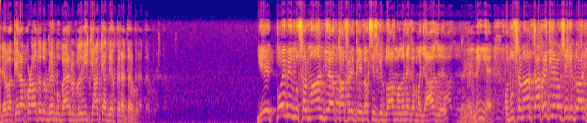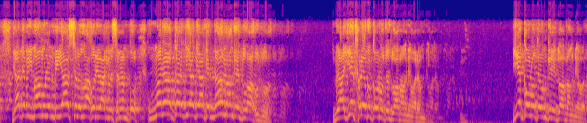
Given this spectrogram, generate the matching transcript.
جب اکیلا پڑا ہوتا تو پھر موبائل پہ پتہ نہیں کیا کیا دیکھتا رہتا ہے وہ۔ یہ کوئی بھی مسلمان جو ہے کافر کے لیے بخشش کی دعا مانگنے کا مجاز نہیں ہے۔ کوئی مسلمان کافر کے لیے بخشش کی دعا نہیں۔ یا جب امام الانبیاء صلی اللہ علیہ وسلم کو منع کر دیا گیا کہ نہ مانگے دعا حضور یہ کھڑے ہو کون ہوتے ہیں دعا مانگنے والے ان کے؟ یہ کون ہوتے ہیں ان کے لیے دعا مانگنے والے؟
